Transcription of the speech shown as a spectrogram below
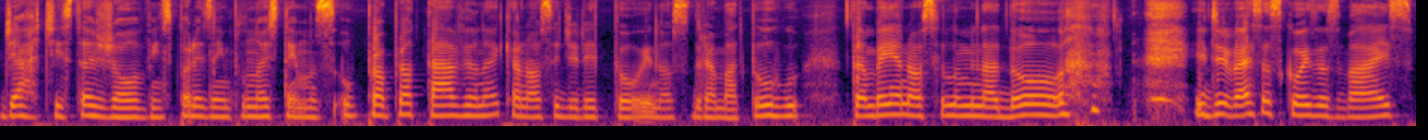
de artistas jovens. Por exemplo, nós temos o próprio Otávio, né, que é o nosso diretor e nosso dramaturgo, também é nosso iluminador e diversas coisas mais.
